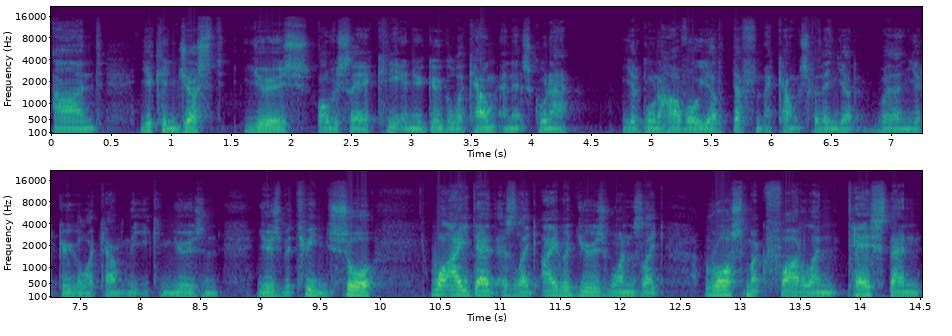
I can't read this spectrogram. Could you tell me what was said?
and you can just use, obviously, create a new Google account and it's going to you're going to have all your different accounts within your within your Google account that you can use and use between. So what I did is like I would use ones like Ross Macfarlane testing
